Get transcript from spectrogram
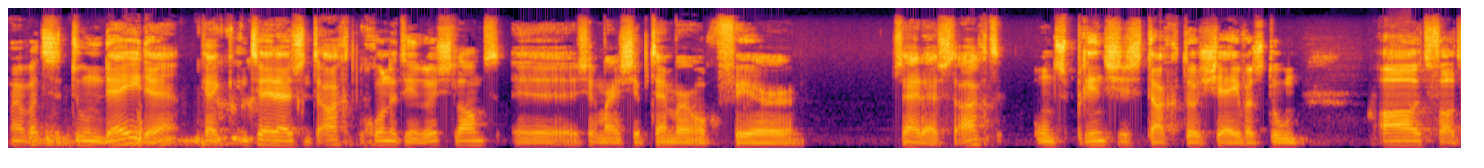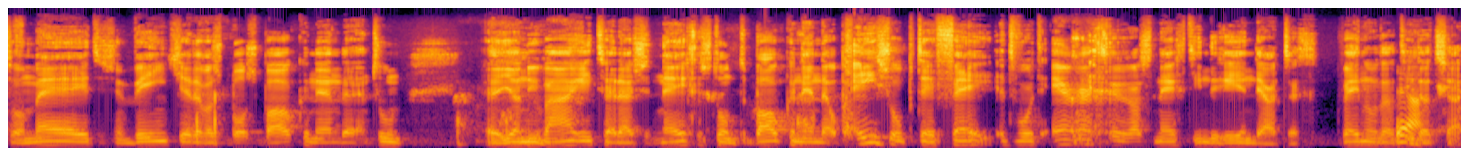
Maar wat ze toen deden. Kijk, in 2008 begon het in Rusland. eh, zeg maar in september ongeveer 2008. Ons Prinsjesdag-dossier was toen. Oh, het valt wel mee. Het is een windje. Er was Bos Balkenende. En toen, eh, januari 2009, stond de Balkenende opeens op tv. Het wordt erger als 1933. Ik weet nog dat Ja. hij dat zei.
